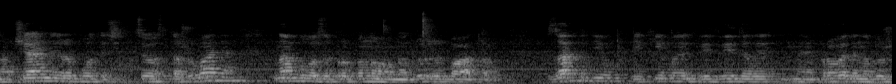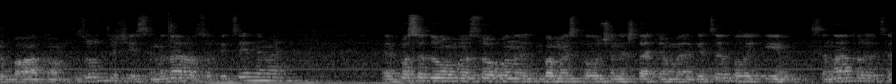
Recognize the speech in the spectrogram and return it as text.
навчальної роботи, цього стажування, нам було запропоновано дуже багато заходів, які ми відвідали. Е, Проведено дуже багато зустрічей, семінарів з офіційними посадовими особами Сполучених Штатів Америки. Це були і сенатори, це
